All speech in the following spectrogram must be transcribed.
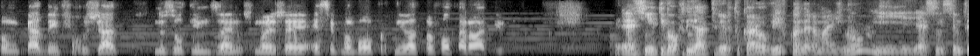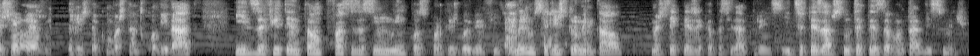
um bocado enferrujado nos últimos anos, mas é, é sempre uma boa oportunidade para voltar ao ativo. É assim, eu tive a oportunidade de ver tocar ao vivo quando era mais novo e é assim, sempre achei que és um guitarrista com bastante qualidade e desafio-te então que faças assim um hino para o Sport Lisboa e Benfica, mesmo que seja instrumental, mas sei que tens a capacidade para isso e de certeza absoluta que tens a vontade disso mesmo.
